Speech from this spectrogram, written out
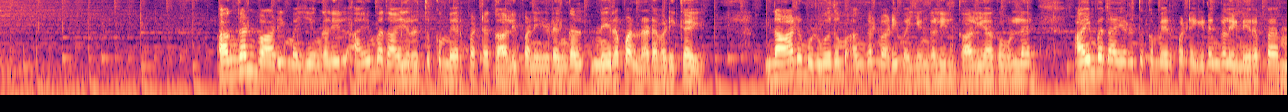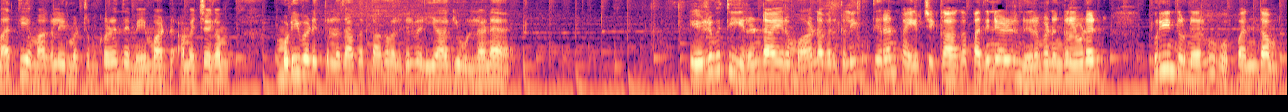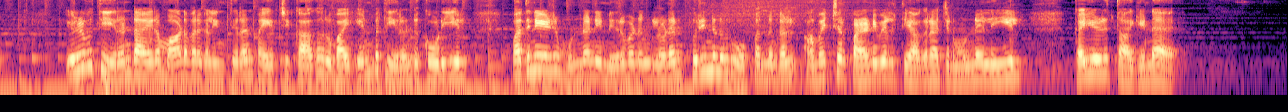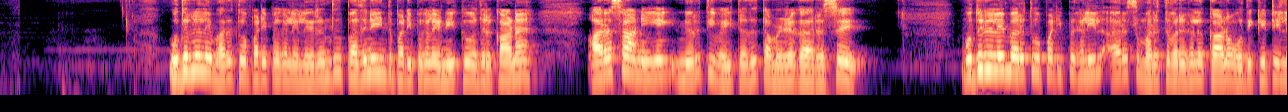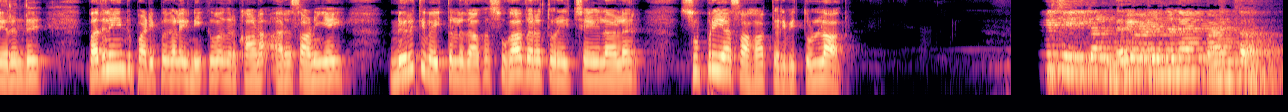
அங்கன்வாடி மையங்களில் ஐம்பதாயிரத்துக்கும் மேற்பட்ட காலி பணியிடங்கள் நிரப்ப நடவடிக்கை. நாடு முழுவதும் அங்கன்வாடி மையங்களில் காலியாக உள்ள ஐம்பதாயிரத்துக்கும் மேற்பட்ட இடங்களை நிரப்ப மத்திய மகளிர் மற்றும் குழந்தை மேம்பாட்டு அமைச்சகம் முடிவெடுத்துள்ளதாக தகவல்கள் வெளியாகி உள்ளன. எழுபத்தி இரண்டாயிரம் மாணவர்களின் திறன் பயிற்சிக்காக பதினேழு நிறுவனங்களுடன் புரிந்துணர்வு ஒப்பந்தம். எழுபத்தி இரண்டாயிரம் மாணவர்களின் திறன் பயிற்சிக்காக ரூபாய் எண்பத்தி இரண்டு கோடியில் பதினேழு முன்னணி நிறுவனங்களுடன் புரிந்துணர்வு ஒப்பந்தங்கள் அமைச்சர் பழனிவேல் தியாகராஜன் முன்னிலையில் கையெழுத்தாகின. முதுநிலை மருத்துவ படிப்புகளிலிருந்து பதினைந்து படிப்புகளை நீக்குவதற்கான அரசாணையை நிறுத்தி வைத்தது தமிழக அரசு. முதுநிலை மருத்துவ படிப்புகளில் அரசு மருத்துவர்களுக்கான ஒதுக்கீட்டிலிருந்து பதினைந்து படிப்புகளை நீக்குவதற்கான அரசாணையை நிறுத்தி வைத்துள்ளதாக சுகாதாரத்துறை செயலாளர் சுப்ரியா சாஹா தெரிவித்துள்ளார். செய்திகள் நிறைவடைந்தன. வணக்கம்.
